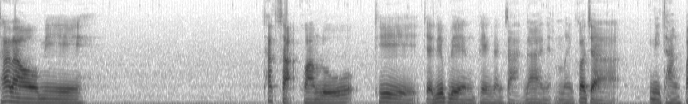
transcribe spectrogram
ถ้าเรามีทักษะความรู้ที่จะเรียบเรียงเพลงต่างๆ ได้เนี่ยมันก็จะมีทางไป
